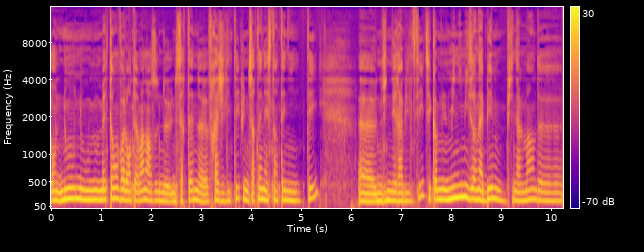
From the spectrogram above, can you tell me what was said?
on- nous nous mettons volontairement dans une, une certaine fragilité puis une certaine instantanéité, euh, une vulnérabilité. C'est comme une mini mise en abîme finalement de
